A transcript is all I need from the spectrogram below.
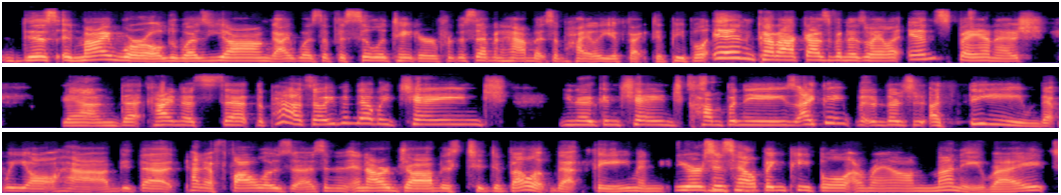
this in my world was young. I was a facilitator for the seven habits of highly effective people in caracas venezuela in spanish and that kind of set the path. So even though we change you know can change companies. I think there's a theme that we all have that kind of follows us and, and our job is to develop that theme and yours mm-hmm. is helping people around money right?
